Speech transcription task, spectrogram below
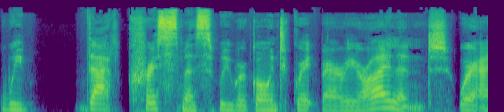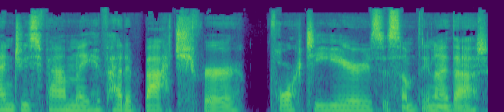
we that Christmas we were going to Great Barrier Island, where Andrew's family have had a bach for forty years or something like that.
